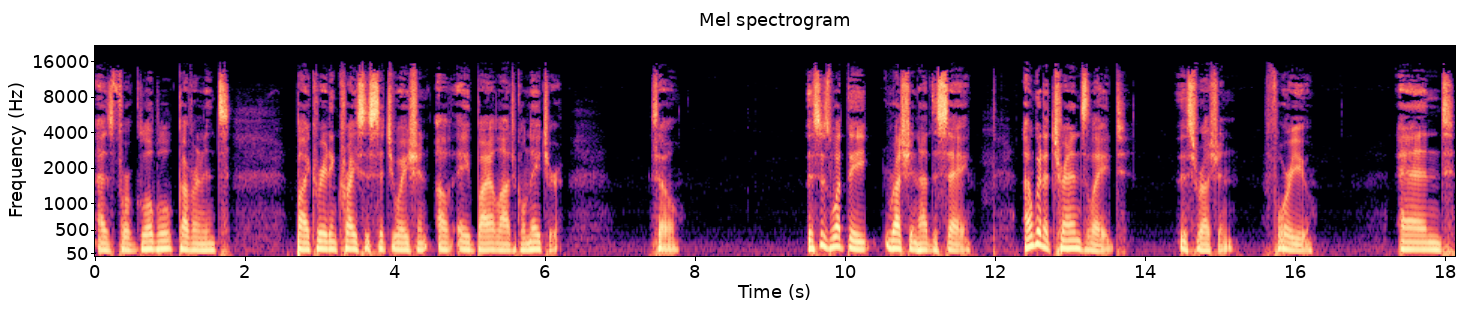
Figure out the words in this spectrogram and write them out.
as for global governance by creating crisis situation of a biological nature. So this is what the Russian had to say. I'm going to translate this Russian for you. And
